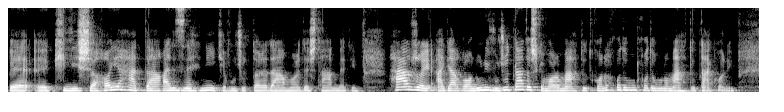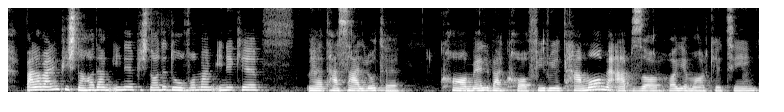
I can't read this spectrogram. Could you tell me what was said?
به کلیشه های حداقل ذهنی که وجود داره در موردش تم بدیم. هر جایی اگر قانونی وجود نداشت که ما رو محدود کنه خودمون خودمون رو محدود نکنیم. بنابراین پیشنهادم اینه پیشنهاد دومم اینه که تسلط کامل و کافی روی تمام ابزارهای marketing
